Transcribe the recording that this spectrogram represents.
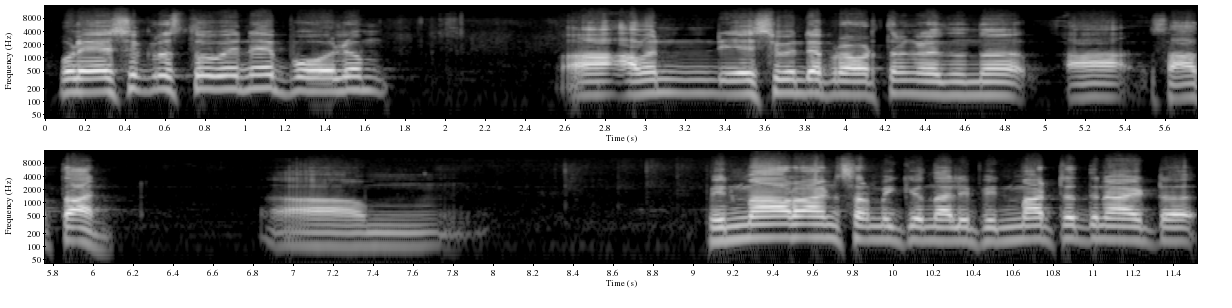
അപ്പോൾ യേശുക്രിസ്തുവിനെ പോലും അവൻ യേശുവിന്റെ പ്രവർത്തനങ്ങളിൽ നിന്ന് ആ സാത്താൻ പിന്മാറാൻ ശ്രമിക്കുന്ന അല്ലെങ്കിൽ പിന്മാറ്റത്തിനായിട്ട്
